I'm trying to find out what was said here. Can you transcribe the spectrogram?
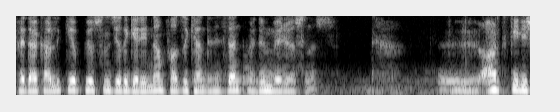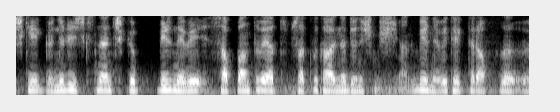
fedakarlık yapıyorsunuz ya da gereğinden fazla kendinizden ödün veriyorsunuz. Ee, Artık ilişki gönül ilişkisinden çıkıp bir nevi saplantı veya tutsaklık haline dönüşmüş. Yani bir nevi tek taraflı e,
